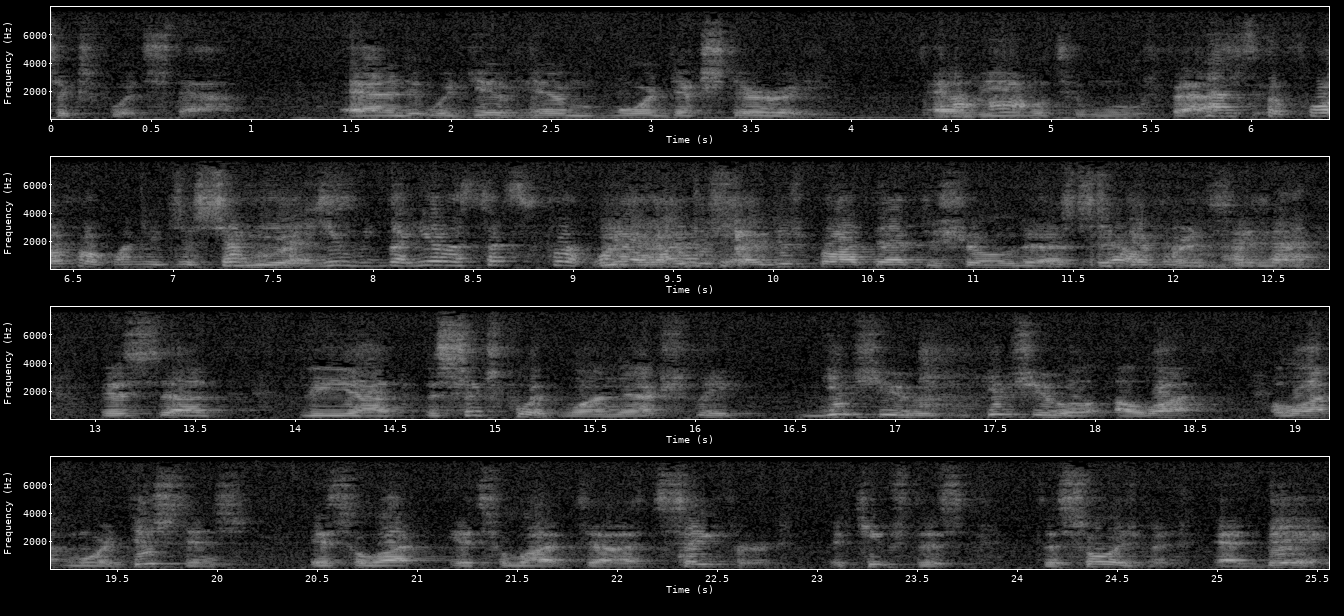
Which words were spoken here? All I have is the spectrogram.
six-foot staff, and it would give him more dexterity and be Uh-huh. able to move Hence faster. the four foot one you just showed me, Yes. you, but you have a six foot one. Yeah, well, I just you. I just brought that to show the, To the show. difference in that. uh, this. Uh, the uh, the six foot one actually gives you gives you a, a lot a lot more distance. It's a lot it's a lot uh, safer. It keeps this the swordsman at bay,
